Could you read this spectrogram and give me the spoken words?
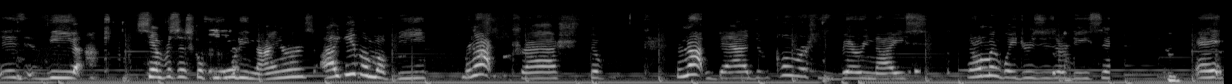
is the San Francisco 49ers. I gave them a B. They're not trash. They're, they're not bad. The color rush is very nice. Their home and away jerseys are decent. And,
